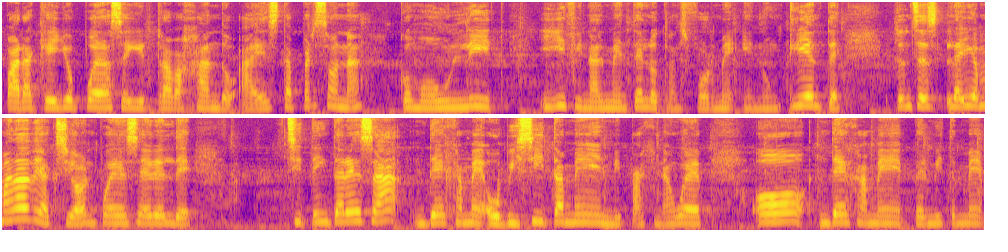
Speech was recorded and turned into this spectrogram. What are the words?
para que yo pueda seguir trabajando a esta persona como un lead y finalmente lo transforme en un cliente. Entonces, la llamada de acción puede ser el de, si te interesa, déjame o visítame en mi página web o déjame, permíteme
